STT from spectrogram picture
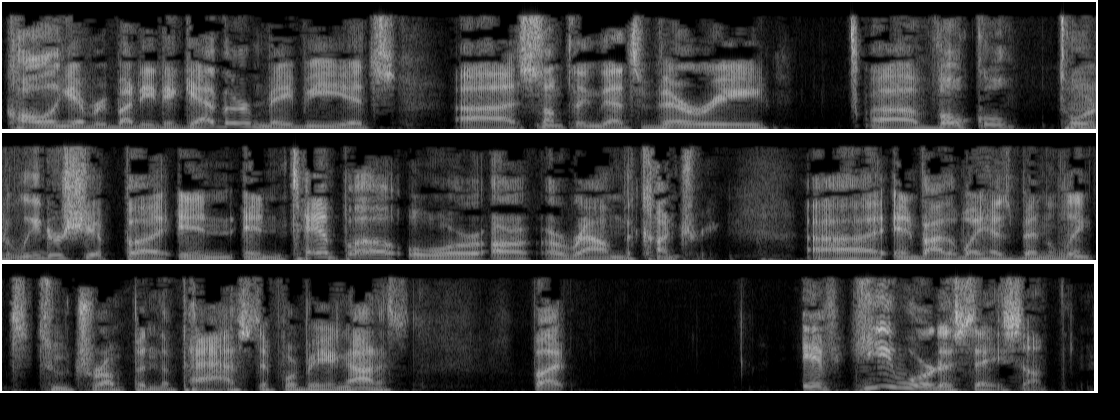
calling everybody together. Maybe it's uh, something that's very uh, vocal toward leadership uh, in in Tampa or, or around the country. Uh, and by the way, has been linked to Trump in the past, if we're being honest. But if he were to say something,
